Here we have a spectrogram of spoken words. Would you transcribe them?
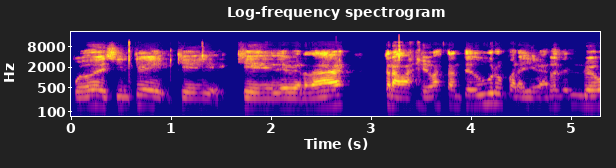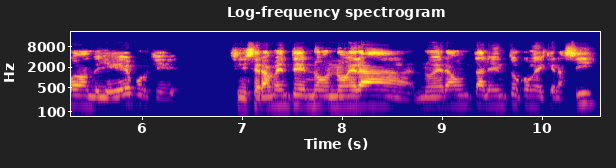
Puedo decir que, que, que de verdad trabajé bastante duro para llegar luego a donde llegué porque sinceramente no, no, era, no era un talento con el que nací.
